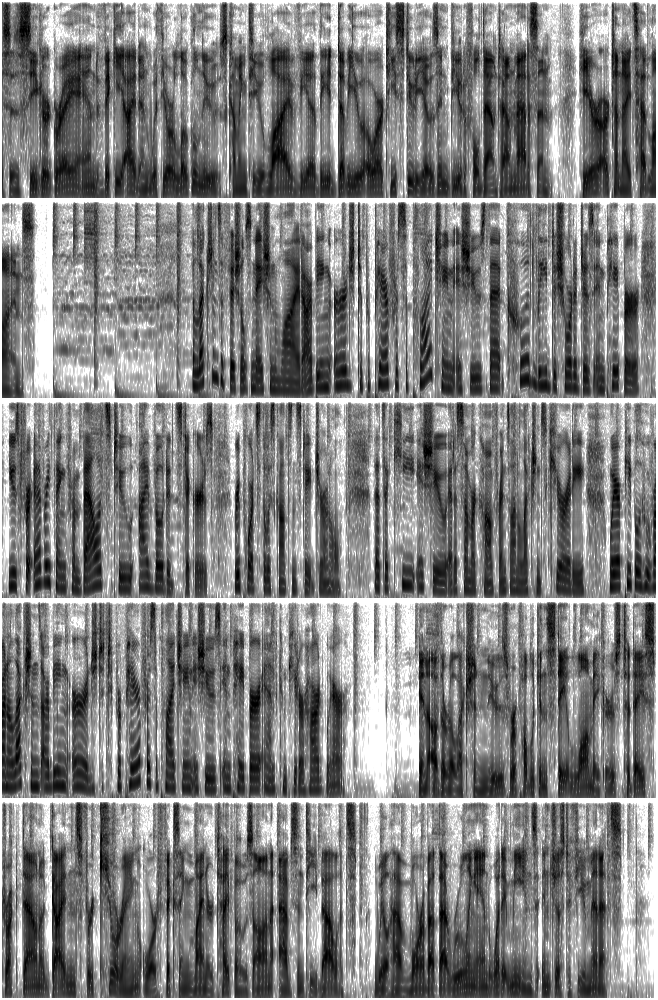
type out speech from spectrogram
This is Seeger Gray and Vicky Iden with your local news coming to you live via the WORT studios in beautiful downtown Madison. Here are tonight's headlines. Elections officials nationwide are being urged to prepare for supply chain issues that could lead to shortages in paper used for everything from ballots to I voted stickers, reports the Wisconsin State Journal. That's a key issue at a summer conference on election security, where people who run elections are being urged to prepare for supply chain issues in paper and computer hardware. In other election news, Republican state lawmakers today struck down a guidance for curing or fixing minor typos on absentee ballots. We'll have more about that ruling and what it means in just a few minutes.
